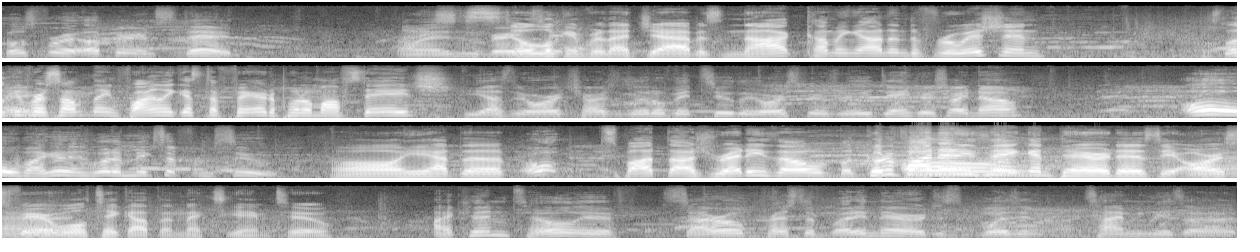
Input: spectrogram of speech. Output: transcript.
Goes for an up air instead. Oh, man, this is very Still looking for that jab. It's not coming out into fruition. He's looking Okay. for something. Finally gets the fair to put him off stage. He has the aura charge a little bit too. The aura sphere is really dangerous right now. Oh my goodness, what a mix up from Tsu. Oh, he had the Oh, spot dodge ready though, but couldn't find Oh, anything. And there it is. The R sphere man. will take out the next game too. I couldn't tell if Cyro pressed a button there or just wasn't timing his uh,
